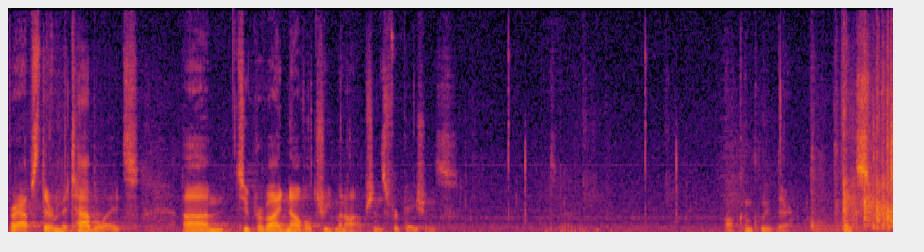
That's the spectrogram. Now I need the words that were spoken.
perhaps their metabolites um, to provide novel treatment options for patients. So I'll conclude there. Thanks.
